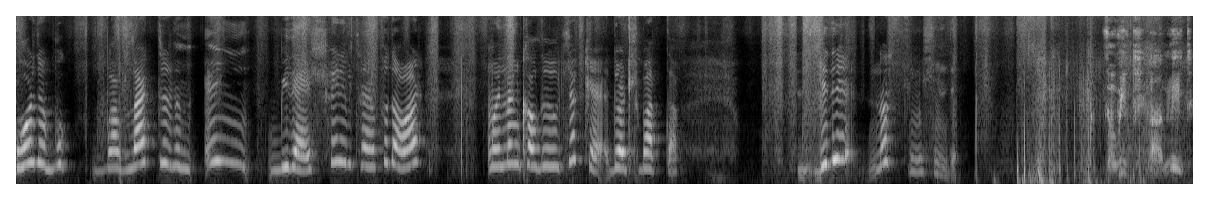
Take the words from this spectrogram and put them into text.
Bu arada bu Buzz Lightyear'ın en bir de şöyle bir tarafı da var. Oyundan kaldırılacak ya 4 Şubat'ta. Bir de nasıl şimdi? The weak are meat.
